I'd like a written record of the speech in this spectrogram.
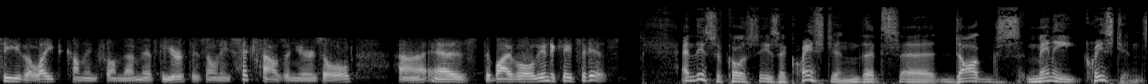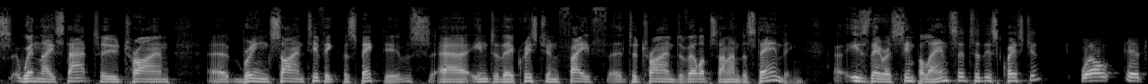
see the light coming from them if the Earth is only 6,000 years old, uh, as the Bible indicates it is? And this, of course, is a question that uh, dogs many Christians when they start to try and uh, bring scientific perspectives uh, into their Christian faith uh, to try and develop some understanding. Uh, is there a simple answer to this question? Well, it's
